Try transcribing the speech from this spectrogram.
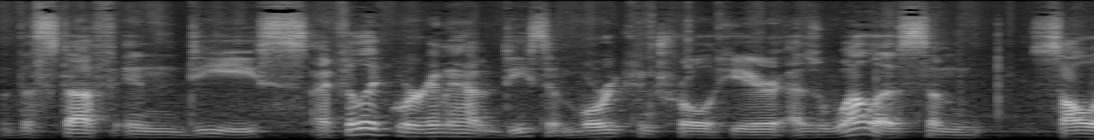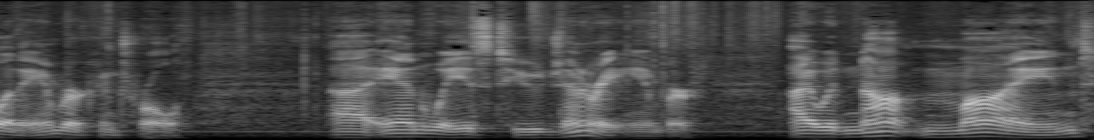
the stuff in Dis. I feel like we're going to have decent board control here as well as some solid amber control uh, and ways to generate amber. I would not mind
